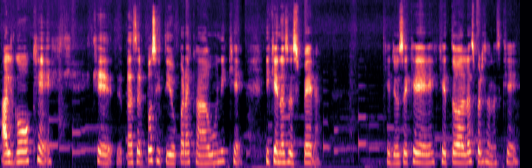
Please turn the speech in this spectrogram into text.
algo que, va a ser positivo para cada uno y que, y que nos espera. Que yo sé que, todas las personas que,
